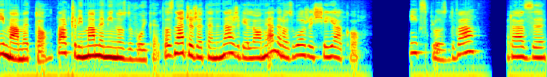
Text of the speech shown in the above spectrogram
i mamy to, tak, czyli mamy minus dwójkę. To znaczy, że ten nasz wielomian rozłoży się jako x plus 2 razy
